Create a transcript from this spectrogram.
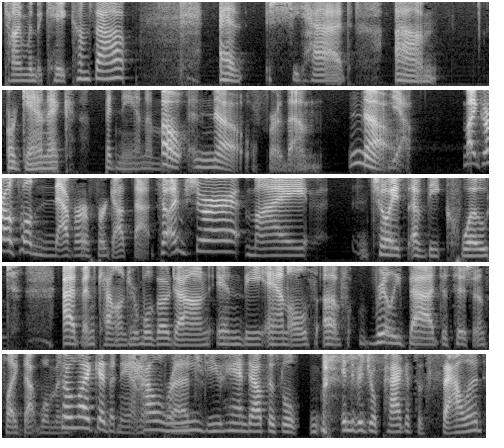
time when the cake comes out. And she had um organic banana oh no. for them. No. Yeah. My girls will never forget that. So i'm sure my choice of the quote advent calendar will go down in the annals of really bad decisions like that woman so like at halloween bread. do you hand out those little individual packets of salad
